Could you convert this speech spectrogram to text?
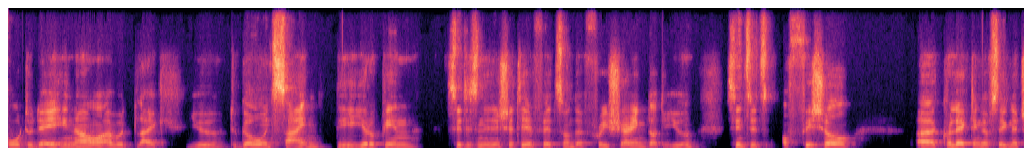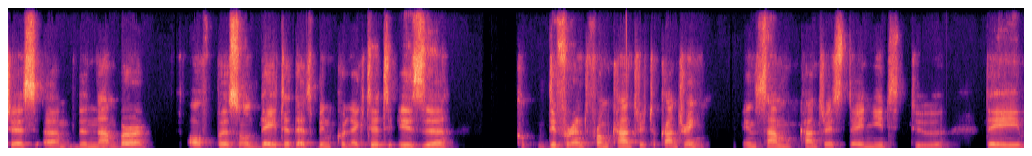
for today, now I would like you to go and sign the European Citizen Initiative. It's on the freesharing.eu. Since it's official uh, collecting of signatures, um, the number of personal data that's been collected is uh, different from country to country in some countries, they need to, the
